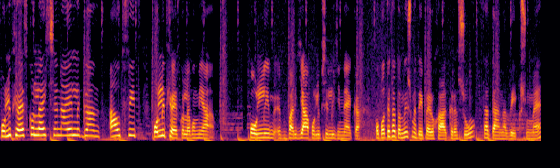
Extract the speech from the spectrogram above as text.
πολύ πιο εύκολα έχεις ένα elegant outfit, πολύ πιο εύκολα από μια πολύ βαριά, πολύ ψηλή γυναίκα. Οπότε θα τονίσουμε τα υπέροχα άκρα σου, θα τα αναδείξουμε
